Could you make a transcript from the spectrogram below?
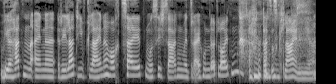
Wir hatten eine relativ kleine Hochzeit, muss ich sagen, mit 300 Leuten. Das ist klein, ja.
